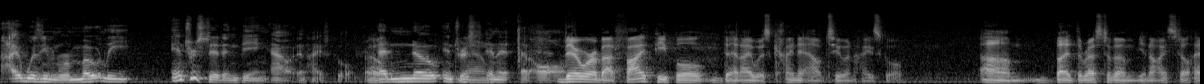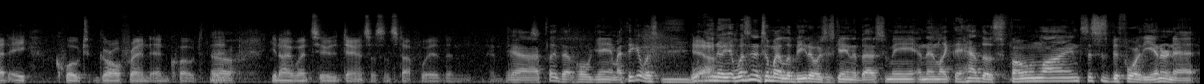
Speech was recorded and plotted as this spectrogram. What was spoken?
I wasn't even remotely interested in being out in high school. Oh. Had no interest No. in it at all. There were about five people that I was kind of out to in high school. Um, but the rest of them, you know, I still had a quote girlfriend end quote that Oh. you know I went to dances and stuff with, and, and Yeah, I played that whole game. I think it was, Yeah. you know, it wasn't until my libido was just getting the best of me, and then like they had those phone lines. This is before the internet.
